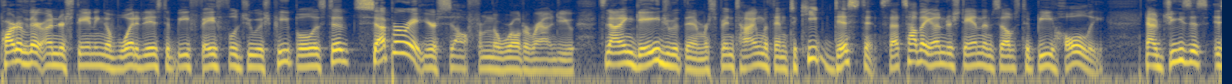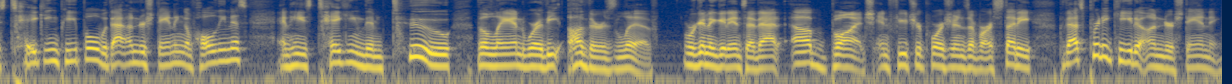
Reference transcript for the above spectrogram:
part of their understanding of what it is to be faithful Jewish people is to separate yourself from the world around you, to not engage with them or spend time with them, to keep distance. That's how they understand themselves to be holy. Now, Jesus is taking people with that understanding of holiness and he's taking them to the land where the others live. We're going to get into that a bunch in future portions of our study, but that's pretty key to understanding.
